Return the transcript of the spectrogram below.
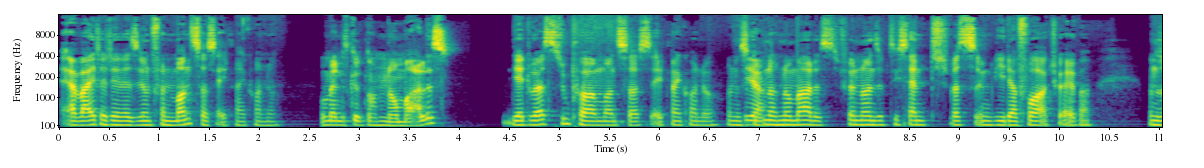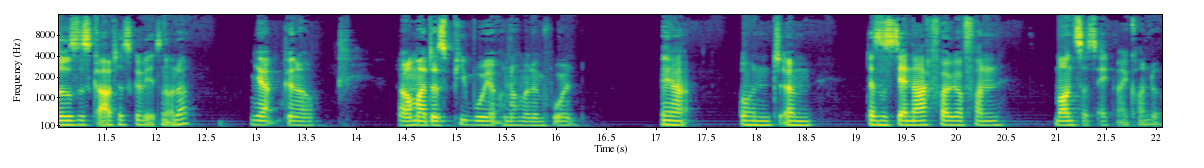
erweiterte Version von Monsters Ate My Condo. Moment, es gibt noch ein normales. Ja, du hast Super Monsters Ate My Condo und es Ja. gibt noch normales für 79 Cent, was irgendwie davor aktuell war. Unseres ist gratis gewesen, oder? Ja, genau. Darum hat das Pibo ja auch nochmal empfohlen. Ja. Und ähm, das ist der Nachfolger von Monsters Ate My Condo.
